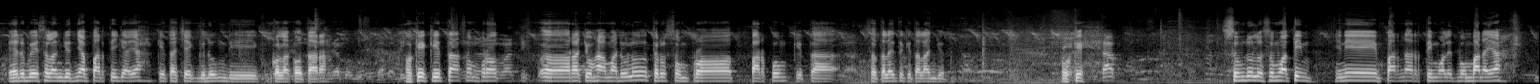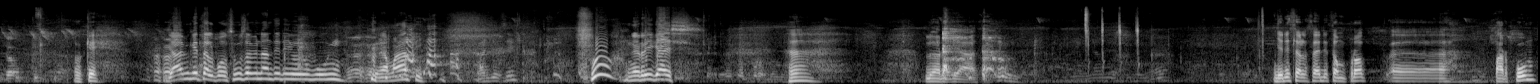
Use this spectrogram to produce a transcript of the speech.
RB selanjutnya part 3 ya. Kita cek gedung di Kolaka Utara. Oke, kita semprot eh, racun hama dulu terus semprot parfum kita setelah itu kita lanjut. Oke. Zoom dulu semua tim. Ini partner tim Walid Bombana ya. Oke. Jangan kita telepon susah nanti dihubungi. Tengah mati. Lanjut sih. Huh, ngeri guys. Luar biasa. Jadi selesai disemprot eh, parfum,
